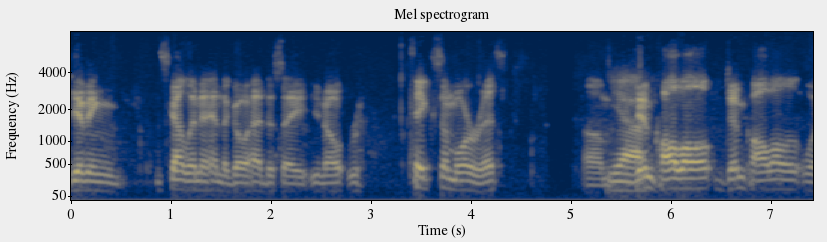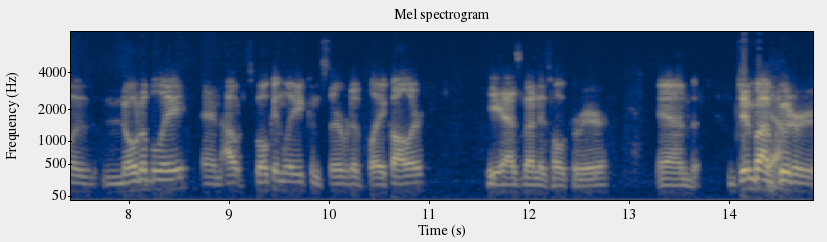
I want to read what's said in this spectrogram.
giving Scott Linehan the go ahead to say, you know, take some more risks. Um, Yeah. Jim Caldwell. Jim Caldwell was notably and outspokenly conservative play caller. He has been his whole career, and Jim Bob Yeah. Cooter.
